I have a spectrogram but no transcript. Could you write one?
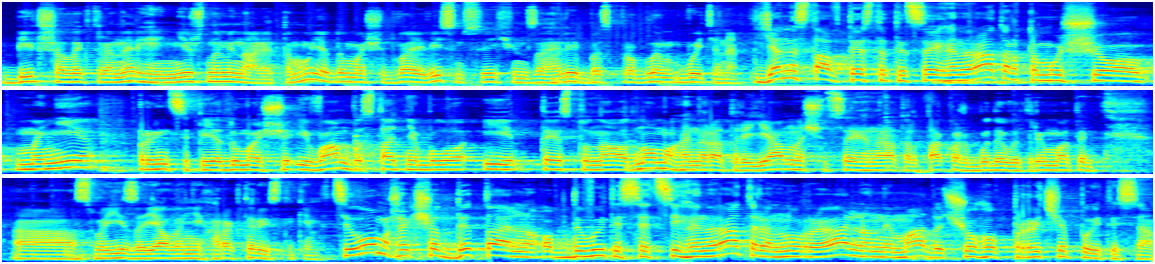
більше електроенергії, ніж в номіналі. Тому я думаю, що 2,8 своїх він взагалі без проблем витягне. Я не став тестити цей генератор, тому що мені, в принципі, я думаю, що і вам достатньо було і тесту на одному генераторі. Явно, що цей генератор також буде витримувати а, свої заявлені характеристики. В цілому ж, якщо детально обдивитися ці генератори, ну реально нема до чого причепитися.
